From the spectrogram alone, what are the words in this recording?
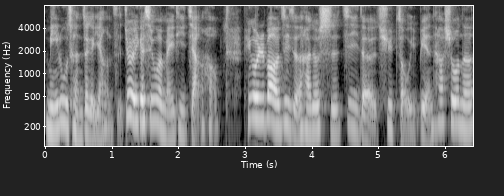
迷路成这个样子，就有一个新闻媒体讲哈，苹果日报的记者他就实际的去走一遍，他说呢，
